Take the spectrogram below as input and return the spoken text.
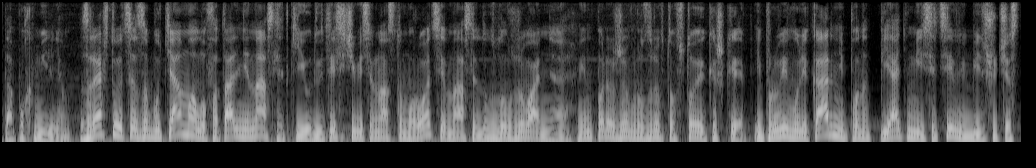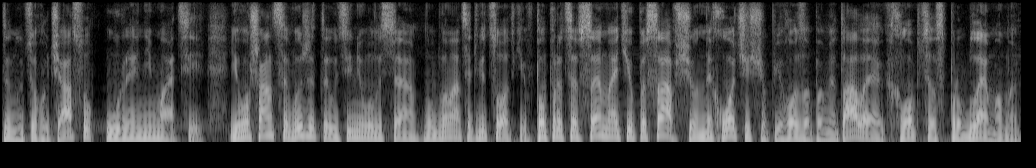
та похміллям. Зрештою, це забуття мало фатальні наслідки. І у 2018 році, внаслідок зловживання, він пережив розрив товстої кишки і провів у лікарні понад 5 місяців і більшу частину цього часу у реанімації. Його шанси вижити оцінювалися у 12%. Попри це все, Меттю писав, що не хоче, щоб його запам'ятали як хлопця з проблемами.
